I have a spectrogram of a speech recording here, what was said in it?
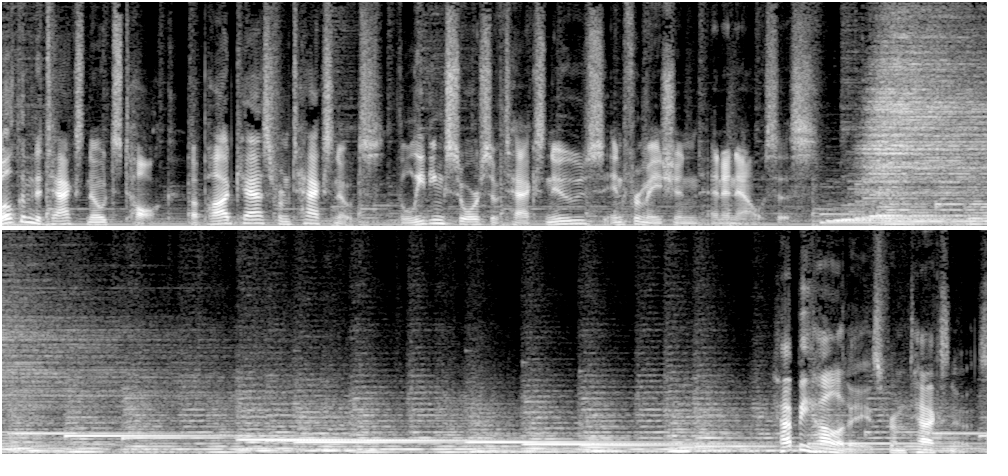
Welcome to Tax Notes Talk, a podcast from Tax Notes, the leading source of tax news, information, and analysis. Happy holidays from Tax Notes.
